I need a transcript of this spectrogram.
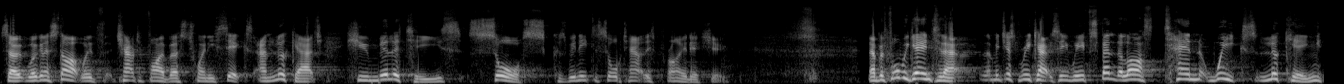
So we're going to start with chapter 5, verse 26, and look at humility's source, because we need to sort out this pride issue. Now, before we get into that, let me just recap. See, we've spent the last 10 weeks looking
